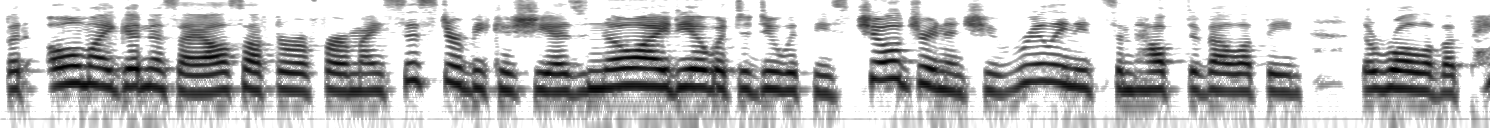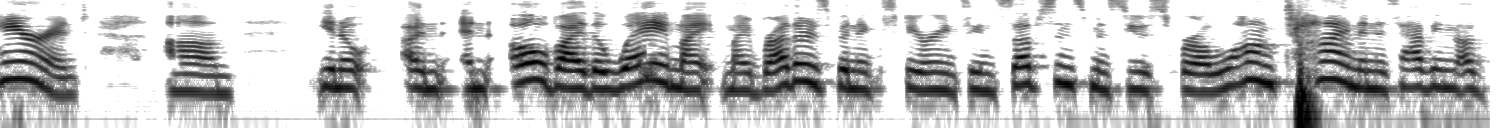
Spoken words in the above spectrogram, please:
But oh my goodness, I also have to refer my sister because she has no idea what to do with these children and she really needs some help developing the role of a parent. Um, you know, and, and oh, by the way, my, my brother's been experiencing substance misuse for a long time and is having a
